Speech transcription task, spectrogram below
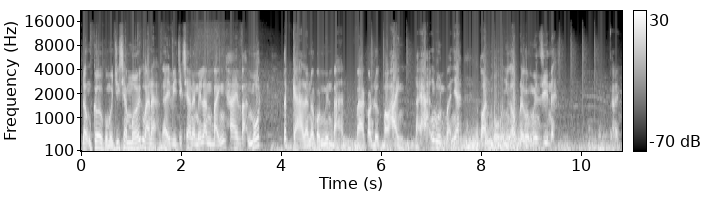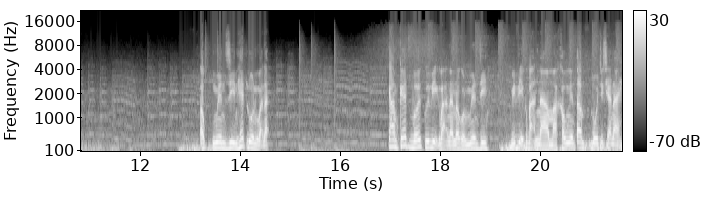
động cơ của một chiếc xe mới các bạn ạ. Đấy vì chiếc xe này mới lăn bánh 2 vạn mốt tất cả là nó còn nguyên bản và còn được bảo hành đại hãng luôn các bạn nhé toàn bộ những ốc này còn nguyên zin này Đấy. ốc nguyên zin hết luôn các bạn ạ cam kết với quý vị các bạn là nó còn nguyên zin quý vị các bạn nào mà không yên tâm mua chiếc xe này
